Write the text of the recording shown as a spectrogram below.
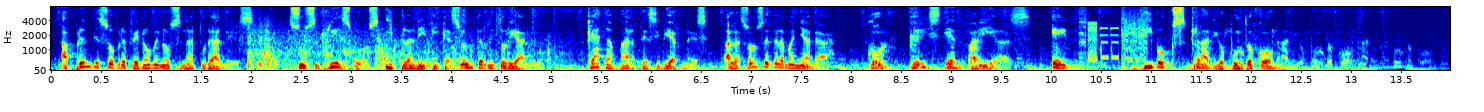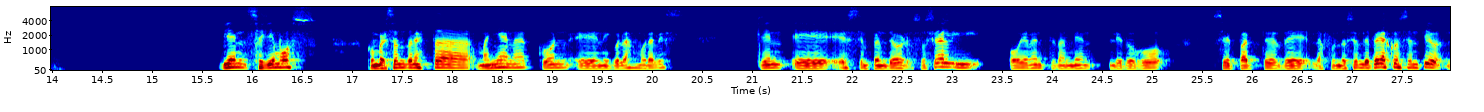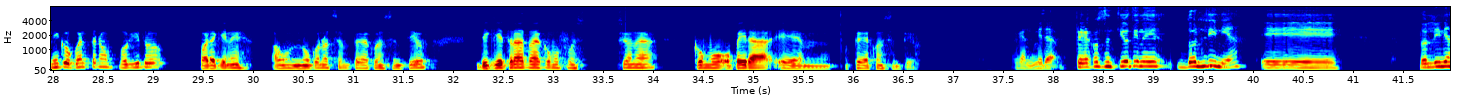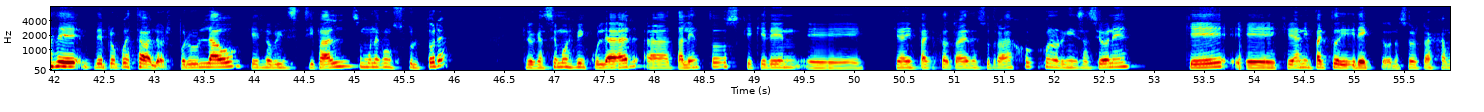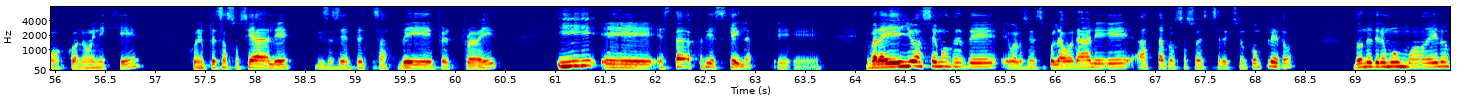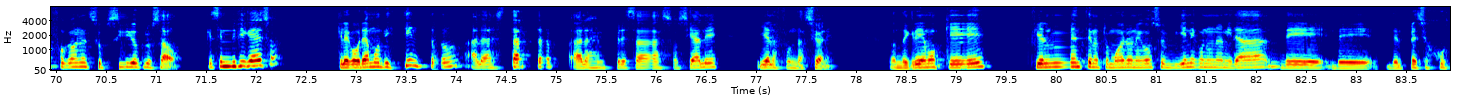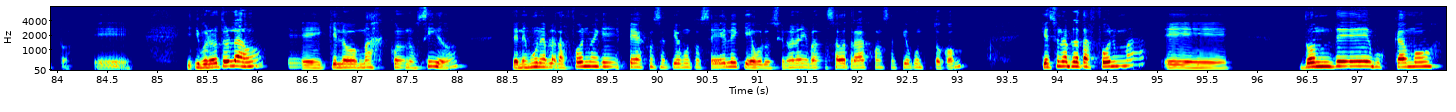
Aprende sobre fenómenos naturales, sus riesgos y planificación territorial. Cada martes y viernes a las 11 de la mañana con Cristian Farías en divoxradio.com. Bien, seguimos conversando en esta mañana con eh, Nicolás Morales, quien eh, es emprendedor social y obviamente también le tocó ser parte de la Fundación de Pegas con Sentido. Nico, cuéntanos un poquito, para quienes aún no conocen Pegas con Sentido, de qué trata, cómo funciona, cómo opera eh, Pegas con Sentido. Mira, Pega con Sentido tiene dos líneas, eh, dos líneas de, propuesta de valor. Por un lado, que es lo principal, somos una consultora, que lo que hacemos es vincular a talentos que quieren, eh, crear impacto a través de su trabajo con organizaciones que eh, crean impacto directo. Nosotros trabajamos con ONG, con empresas sociales, dice empresas B, Fair Trade, y eh, Startup y Scale Up. Eh, y para ello hacemos desde evaluaciones psicolaborales hasta procesos de selección completo, donde tenemos un modelo enfocado en el subsidio cruzado. ¿Qué significa eso? Que le cobramos distinto a las startups, a las empresas sociales y a las fundaciones, donde creemos que fielmente nuestro modelo de negocio viene con una mirada de, del precio justo. Eh, y por otro lado, eh, que lo más conocido, tenemos una plataforma que es pegasconsentido.cl que evolucionó el año pasado a trabajoconsentido.com, que es una plataforma eh, donde buscamos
